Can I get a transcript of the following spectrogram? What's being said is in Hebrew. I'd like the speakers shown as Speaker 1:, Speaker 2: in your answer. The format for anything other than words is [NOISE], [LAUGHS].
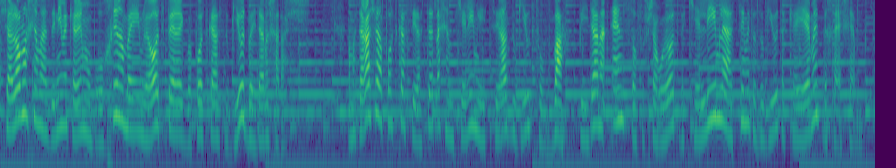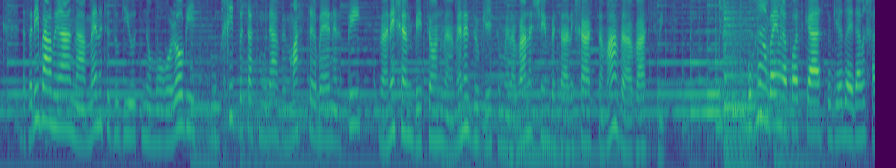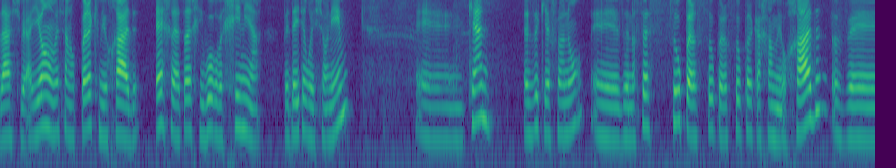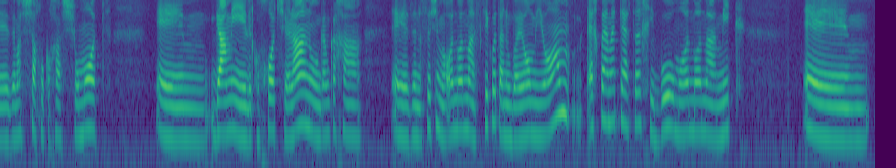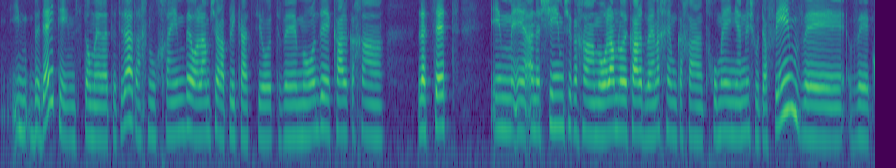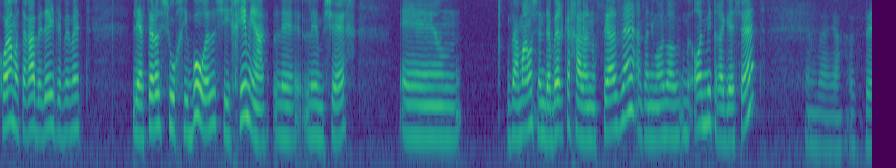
Speaker 1: שלום לכם מאזינים יקרים וברוכים הבאים לעוד פרק בפודקאסט זוגיות בעידן החדש. המטרה של הפודקאסט היא לתת לכם כלים ליצירת זוגיות טובה בעידן האינסוף אפשרויות וכלים להעצים את הזוגיות הקיימת בחייכם. אז אני בר בירן, מאמנת לזוגיות, נומרולוגית, מומחית בתת מודע ו master ב-NLP.
Speaker 2: ואני חן ביטון, מאמנת זוגית ומלווה נשים בתהליכי העצמה ואהבה עצמית.
Speaker 1: ברוכים הבאים לפודקאסט זוגיות בעידן החדש, והיום יש לנו פרק מיוחד, איך לייצר חיבור וכימיה בדייטים ראשונים. אה, כן, איזה כיף לנו. אה, זה נושא סופר סופר סופר ככה מיוחד, וזה משהו שאנחנו ככה שומעות אה, גם מלקוחות שלנו, גם ככה, זה נושא שמאוד מאוד מעסיק אותנו ביום-יום, איך באמת לייצר חיבור מאוד מאוד מעמיק עם, בדייטים, זאת אומרת, את יודעת, אנחנו חיים בעולם של אפליקציות, ומאוד קל ככה לצאת עם אנשים שככה מעולם לא הכרת ואין לכם ככה תחומי עניין משותפים, ו, וכל המטרה בדייט זה באמת לייצר איזשהו חיבור, איזושהי כימיה להמשך. ואמרנו שנדבר ככה על הנושא הזה, אז אני מאוד מאוד, מתרגשת.
Speaker 2: אין בעיה. אז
